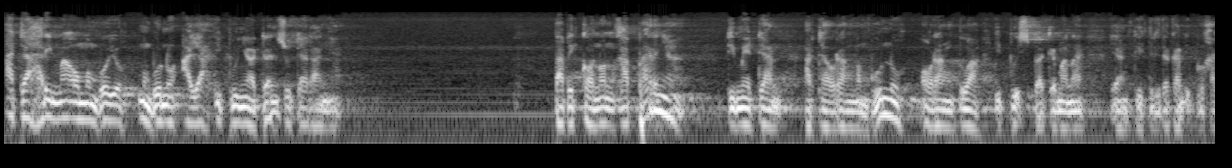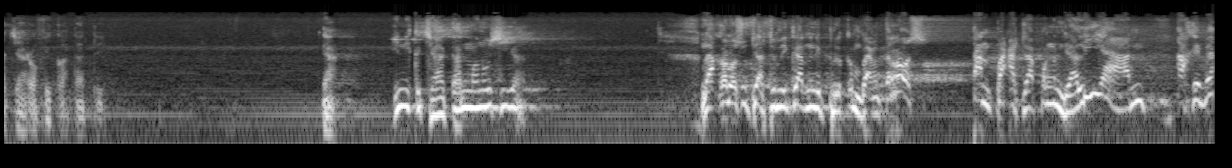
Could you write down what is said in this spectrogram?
ada harimau membunuh, membunuh ayah ibunya dan saudaranya. Tapi konon kabarnya di Medan ada orang membunuh orang tua ibu sebagaimana yang diceritakan Ibu Hajar Rofiqah tadi ini kejahatan manusia. Lah kalau sudah demikian ini berkembang terus tanpa ada pengendalian akhirnya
